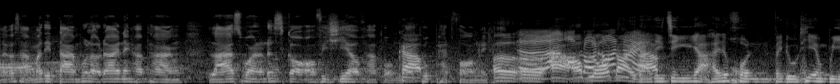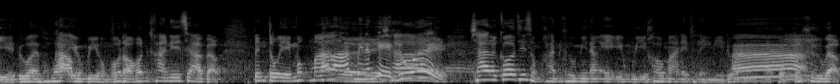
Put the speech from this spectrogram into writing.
แล้วก็สามารถติดตามพวกเราได้นะครับ ทาง last one underscore official ครับผมครัได้บ ทุกแพลตฟอร์มเลยคเอรับ อเอออะเออออฟโรด upload หน่อยหน่อยครับ จริงๆ อยากให้ทุกคนไปดูที่ MV ด้วย เพราะว่า ครับ MV ของพวกเราค่อนข้างที่จะแบบเป็นตัวเองมากๆน่ารักเลยมีนางเอกใช่ด้วยใช่แล้วก็ที่สำคัญคือมีนางเอก MV เข้ามาในเพลงนี้ด้วยนะครับผมอ่า ก็คือแบบ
